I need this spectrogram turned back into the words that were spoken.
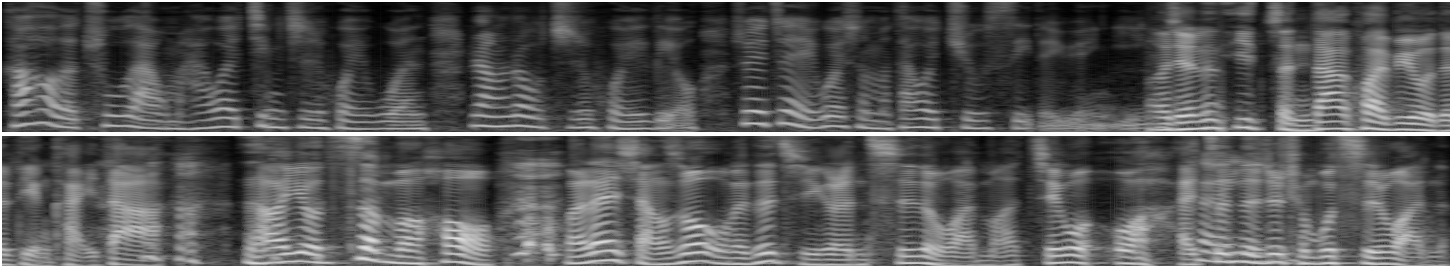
烤好了出来，我们还会静置回温，让肉汁回流，所以这也为什么它会 juicy 的原因。而且那一整大块比我的脸还大，然后又这么厚，我在想说我们这几个人吃得完吗？结果哇，还真的就全部吃完了，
